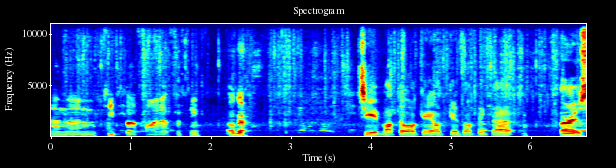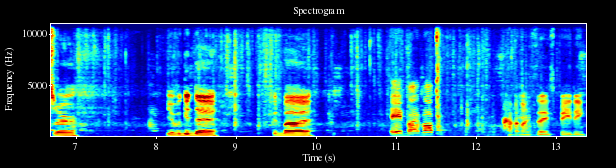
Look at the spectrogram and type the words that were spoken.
and then keep the fine at 15. Okay. Chief, Vato, okay, I guess I'll take that. Alright, sir. You have a good day. Goodbye. Hey, bye, Vato. Have a nice day, Speedy.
